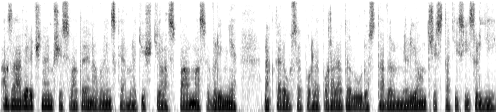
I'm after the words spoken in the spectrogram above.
a závěrečném mši svaté na vojenském letišti Las Palmas v Limě, na kterou se podle pořadatelů dostavil milion třista tisíc lidí.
